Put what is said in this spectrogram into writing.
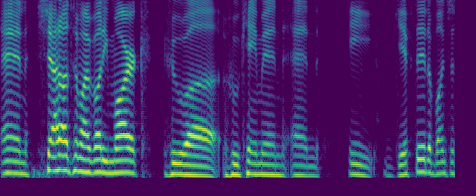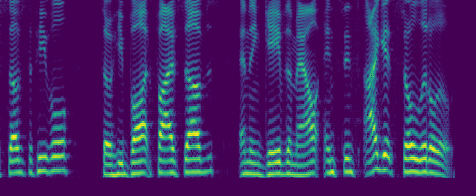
And shout out to my buddy Mark who uh who came in and he gifted a bunch of subs to people. So he bought five subs and then gave them out. And since I get so little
